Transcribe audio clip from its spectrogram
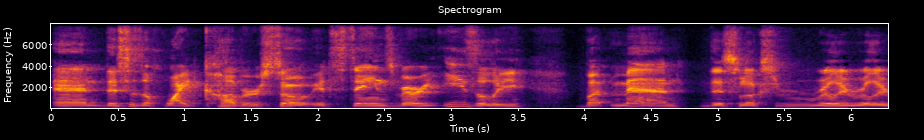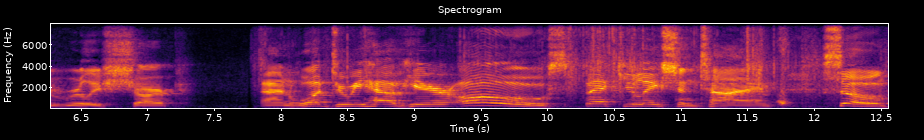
And this is a white cover, so it stains very easily. But man, this looks really, really, really sharp. And what do we have here? Oh, speculation time. So,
